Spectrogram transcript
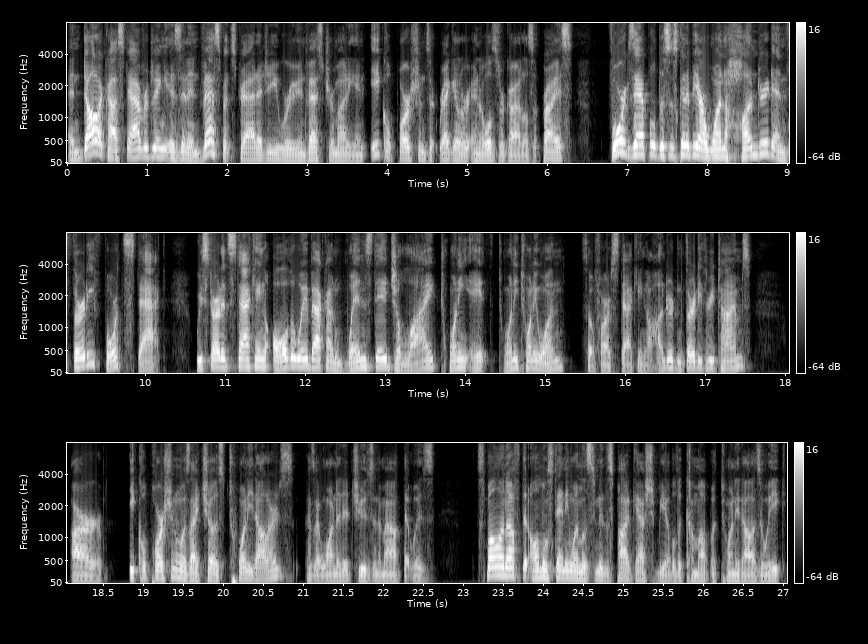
and dollar cost averaging is an investment strategy where you invest your money in equal portions at regular intervals, regardless of price. For example, this is going to be our 134th stack. We started stacking all the way back on Wednesday, July 28th, 2021. So far, stacking 133 times. Our equal portion was I chose $20 because I wanted to choose an amount that was small enough that almost anyone listening to this podcast should be able to come up with $20 a week.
